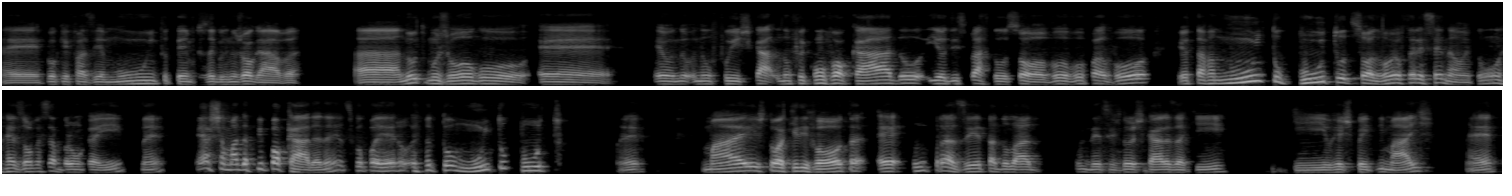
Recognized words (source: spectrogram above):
é, porque fazia muito tempo que o Santa não jogava. Ah, no último jogo, é, eu não fui, não fui convocado e eu disse para Arthur, só vou, vou, vou. Eu estava muito puto, só não vou me oferecer não. Então resolve essa bronca aí, né? É a chamada pipocada, né? Esse companheiro, eu estou muito puto, né? Mas estou aqui de volta. É um prazer estar do lado desses dois caras aqui, que eu respeito demais. Né?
